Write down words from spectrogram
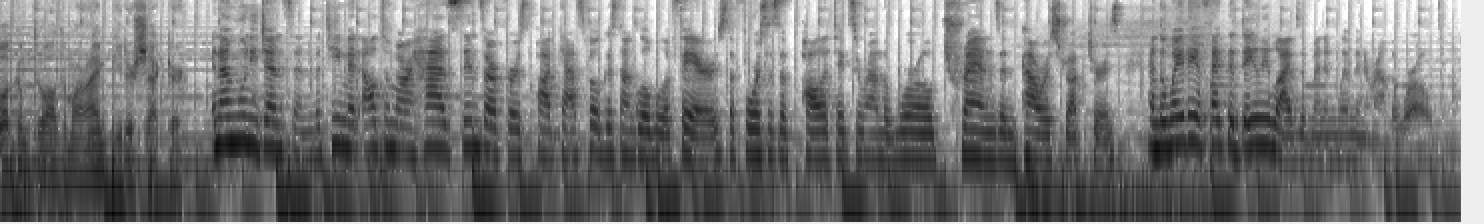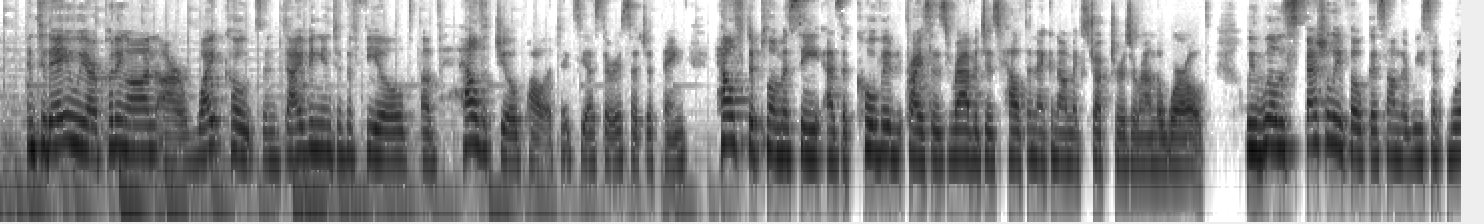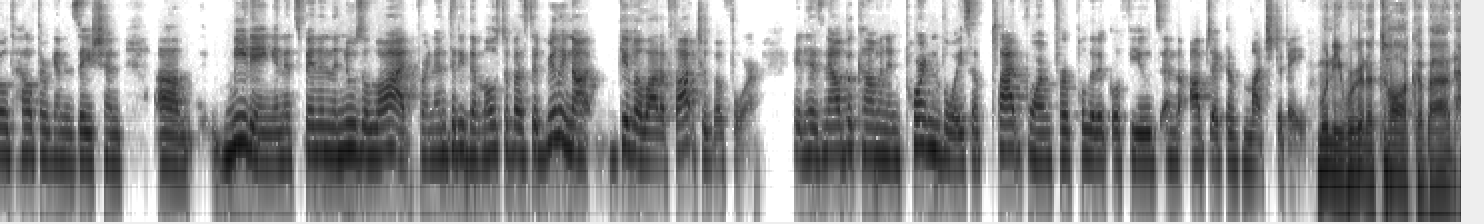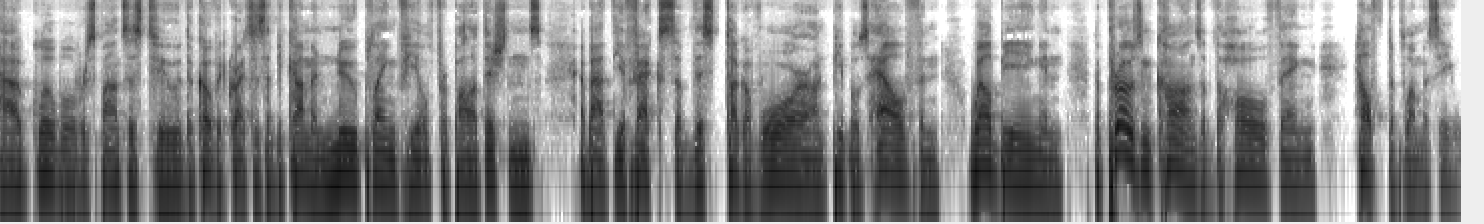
Welcome to Altamar. I'm Peter Schechter. And I'm Muni Jensen. The team at Altamar has, since our first podcast, focused on global affairs, the forces of politics around the world, trends and power structures, and the way they affect the daily lives of men and women around the world. And today we are putting on our white coats and diving into the field of health geopolitics. Yes, there is such a thing. Health diplomacy as the COVID crisis ravages health and economic structures around the world. We will especially focus on the recent World Health Organization um, meeting, and it's been in the news a lot for an entity that most of us did really not give a lot of thought to before. It has now become an important voice of platform for political feuds and the object of much debate. Muni, we're going to talk about how global responses to the COVID crisis have become a new playing field for politicians about the effects of this tug of war on people's health and well-being and the pros and cons of the whole thing, health diplomacy.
